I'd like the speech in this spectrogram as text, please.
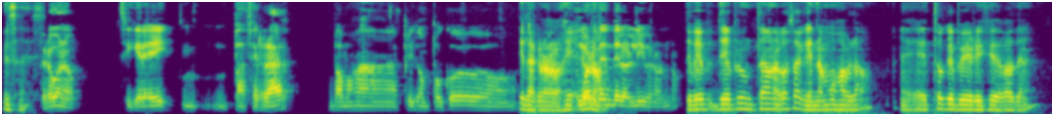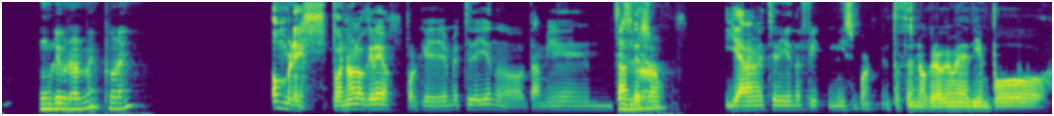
Eso es. Pero bueno, si queréis, mm, para cerrar, vamos a explicar un poco la cronología. el orden de los libros, ¿no? Te voy, a preguntar una cosa que no hemos hablado. Eh, ¿Esto qué periodicidad va a tener? ¿Un libro al mes por ahí? Hombre, pues no lo creo, porque yo me estoy leyendo también Sanderson y ahora me estoy leyendo Mistborn, entonces no creo que me dé tiempo.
